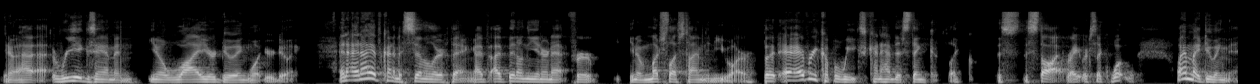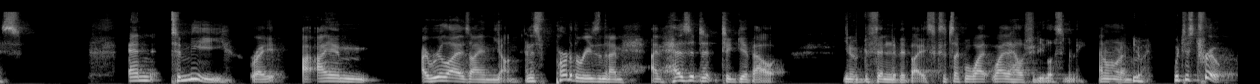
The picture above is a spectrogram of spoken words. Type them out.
you know, re-examine, you know, why you're doing what you're doing. And, and I have kind of a similar thing. I've, I've been on the internet for, you know, much less time than you are, but every couple weeks kind of have this think like this, this thought, right. Which is like, what, why am I doing this? And to me, right, I, I am, I realize I am young and it's part of the reason that I'm, I'm hesitant to give out you know, definitive advice because it's like, well, why, why the hell should you listen to me? I don't know what I'm doing, which is true.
